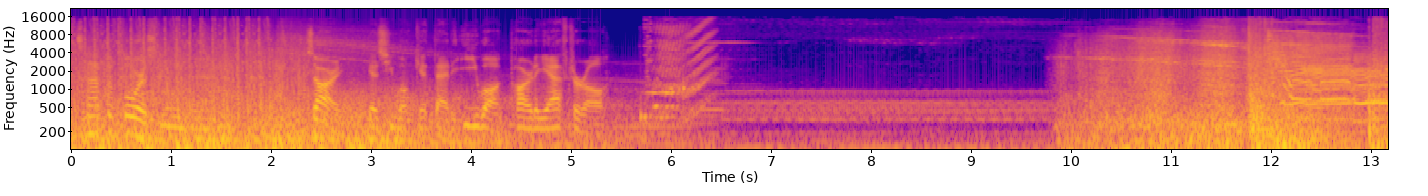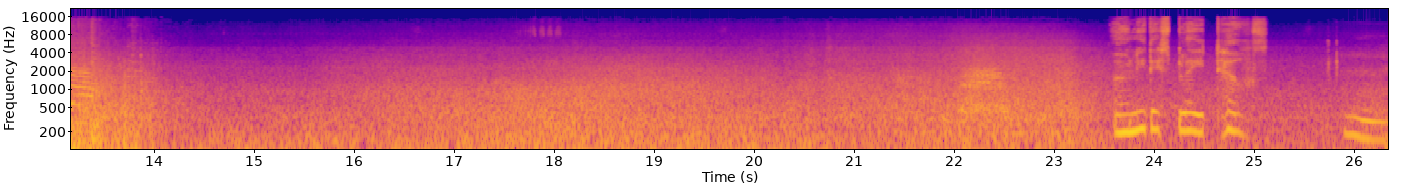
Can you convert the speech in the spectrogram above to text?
It's not the forest moon. Sorry, guess you won't get that Ewok party after all. Only this blade tells. Hmm.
